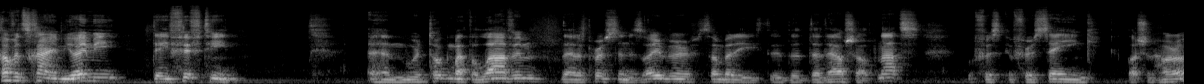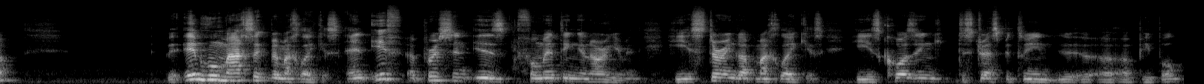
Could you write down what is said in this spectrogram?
Chofetz Chaim Yoimi, day 15. Um, we're talking about the lavim that a person is over, somebody, the, the, the thou shalt nots, for, for saying Lashon Hara. And if a person is fomenting an argument, he is stirring up machlaikis, he is causing distress between uh, uh, people,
